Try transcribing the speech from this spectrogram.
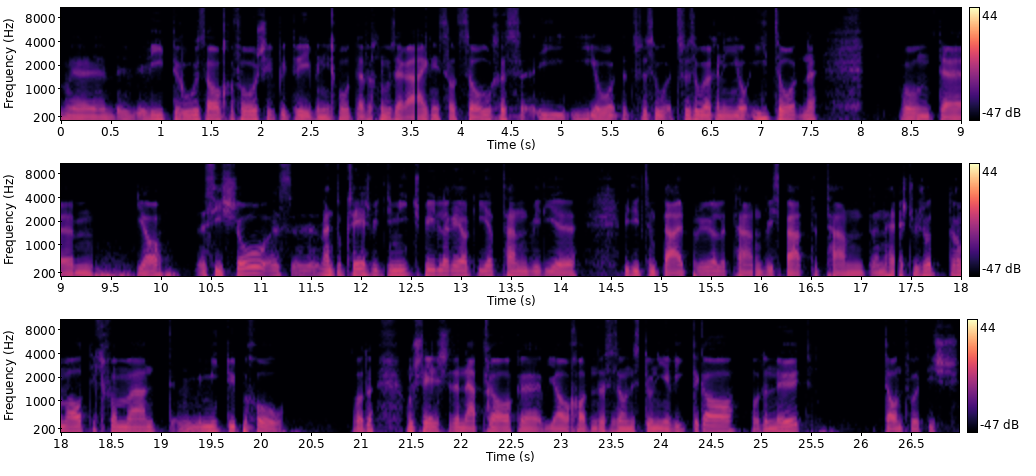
äh, weiter Ursachenforschung betreiben. Ich wollte einfach nur das Ereignis als solches einordnen, zu versuchen einzuordnen. Und ähm, ja, es ist schon, es, wenn du siehst, wie die Mitspieler reagiert haben, wie die, wie die zum Teil brüllt haben, wie sie bettet haben, dann hast du schon die Dramatik vom Moment mitbekommen. Oder? Und stellst dir dann auch die Frage, ja, kann denn das so ein Turnier weitergehen oder nicht? Die Antwort ist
